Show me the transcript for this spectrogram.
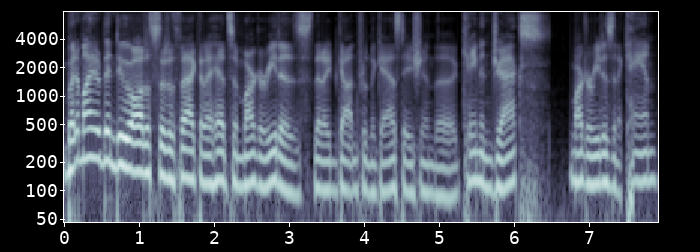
But it might have been due also to the fact that I had some margaritas that I'd gotten from the gas station, the Cayman Jacks margaritas in a can.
